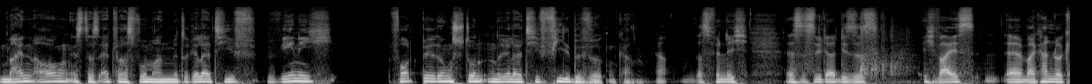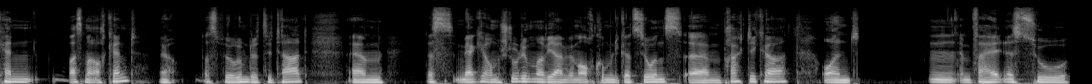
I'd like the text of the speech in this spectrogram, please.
in meinen Augen ist das etwas, wo man mit relativ wenig Fortbildungsstunden relativ viel bewirken kann. Ja, das finde ich, es ist wieder dieses, ich weiß, äh, man kann nur kennen, was man auch kennt. Ja. Das berühmte Zitat. Ähm, das merke ich auch im Studium immer wieder. Wir haben auch Kommunikationspraktika ähm, und mh, im Verhältnis zu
